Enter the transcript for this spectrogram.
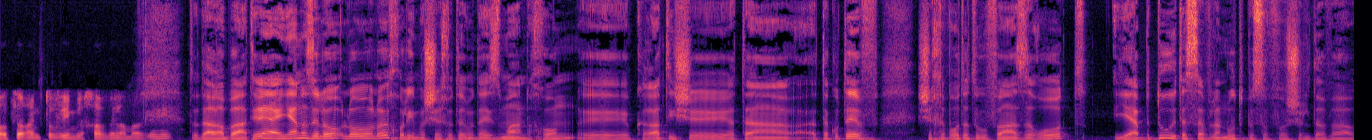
אחר צהריים טובים לך ולמאזינים. תודה רבה. תראה, העניין הזה לא, לא, לא יכול להימשך יותר מדי זמן, נכון? אה, קראתי שאתה כותב שחברות התעופה הזרות יאבדו את הסבלנות בסופו של דבר,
